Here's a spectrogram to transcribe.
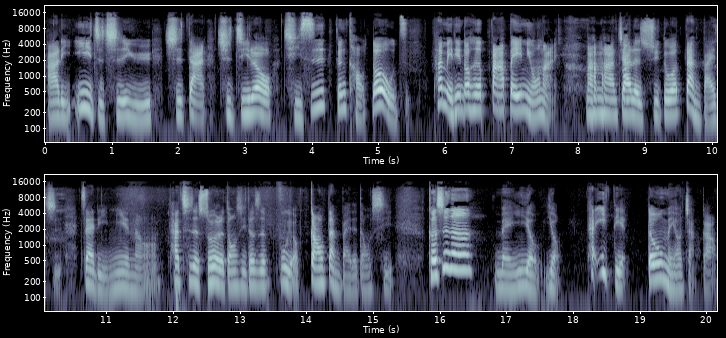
阿里一直吃鱼、吃蛋、吃鸡肉、起司跟烤豆子。他每天都喝八杯牛奶，妈妈加了许多蛋白质在里面哦。他吃的所有的东西都是富有高蛋白的东西，可是呢，没有用，他一点都没有长高。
